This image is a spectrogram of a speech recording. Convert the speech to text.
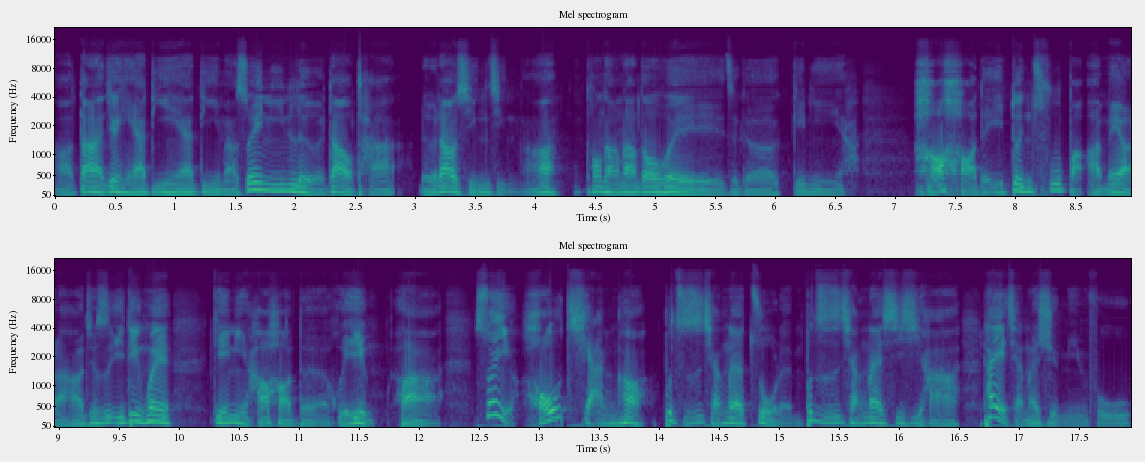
啊，当然就很压低很压低嘛，所以你惹到他惹到刑警啊，通常他都会这个给你好好的一顿粗饱啊，没有了哈，就是一定会给你好好的回应啊。所以侯强哈，不只是强在做人，不只是强在嘻嘻哈哈，他也强在选民服务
